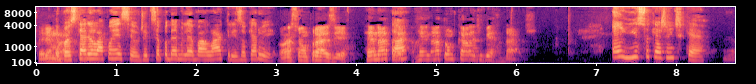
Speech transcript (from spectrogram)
Seria Depois quero ir lá conhecer. O dia que você puder me levar lá, Cris, eu quero ir. Vai ser um prazer. Renato, tá? É, Renato é um cara de verdade. É isso que a gente quer. É.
